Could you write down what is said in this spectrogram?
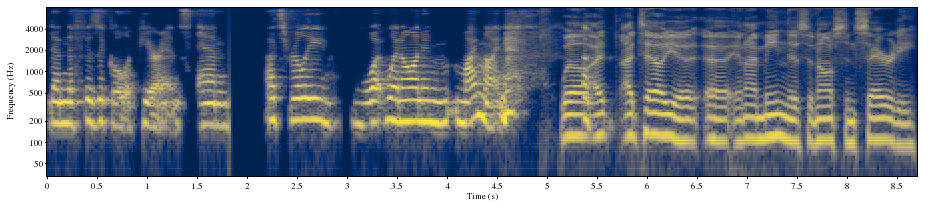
than the physical appearance. And that's really what went on in my mind. well, I I tell you, uh, and I mean this in all sincerity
